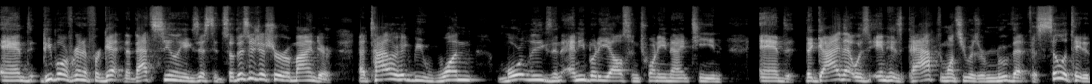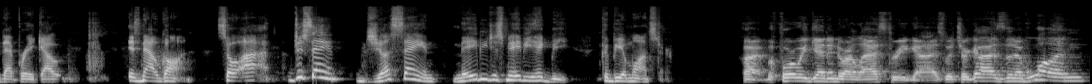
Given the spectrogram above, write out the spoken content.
And people are going to forget that that ceiling existed. So this is just a reminder that Tyler Higbee won more leagues than anybody else in 2019. And the guy that was in his path, once he was removed, that facilitated that breakout, is now gone. So I just saying, just saying, maybe just maybe Higbee could be a monster. All right, before we get into our last three guys, which are guys that have won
